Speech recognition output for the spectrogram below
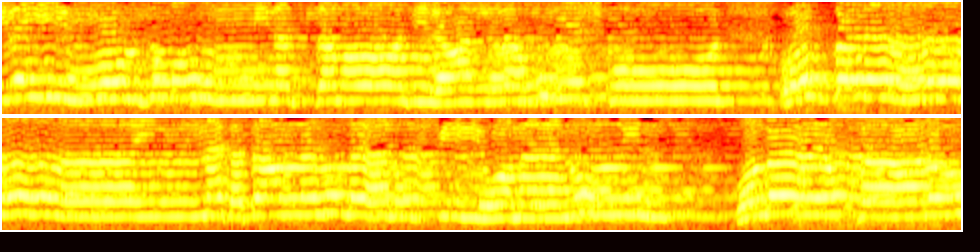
إليهم وارزقهم من الثمرات لعلهم يشكرون. ربنا إنك تعلم ما نخفي وما نعلن وما يخفى على الله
